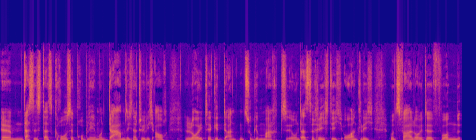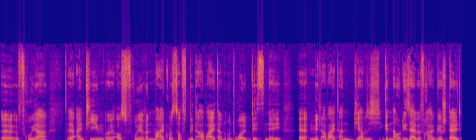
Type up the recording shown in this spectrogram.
das ist das große Problem. Und da haben sich natürlich auch Leute Gedanken zu gemacht und das richtig ordentlich. Und zwar Leute von äh, früher ein Team äh, aus früheren Microsoft-Mitarbeitern und Walt Disney-Mitarbeitern, äh, die haben sich genau dieselbe Frage gestellt,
